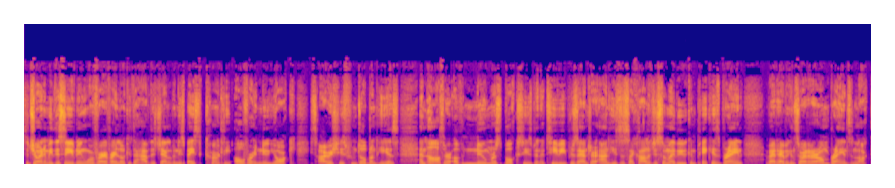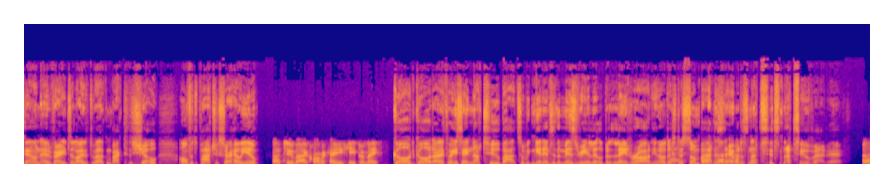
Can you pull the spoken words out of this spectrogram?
So joining me this evening, we're very, very lucky to have this gentleman. He's based currently over in New York. He's Irish. He's from Dublin. He is an author of numerous books. He's been a TV presenter and he's a psychologist. So maybe we can pick his brain about how we can sort out our own brains in lockdown. And very delighted to welcome back to the show, Owen Fitzpatrick, sir. How are you? Not too bad, Cormac. How are you keeping me? Good, good. I like the way you say not too bad. So we can get into the misery a little bit later on. You know, there's there's some badness there, but it's not it's not too bad. Yeah.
